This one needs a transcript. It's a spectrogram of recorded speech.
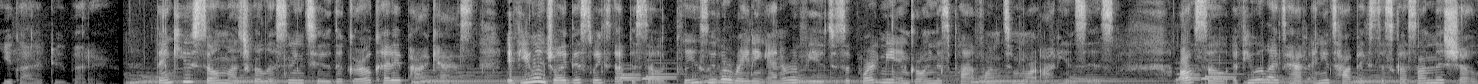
you gotta do better. Thank you so much for listening to the Girl Cut It podcast. If you enjoyed this week's episode, please leave a rating and a review to support me in growing this platform to more audiences. Also, if you would like to have any topics discussed on this show,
